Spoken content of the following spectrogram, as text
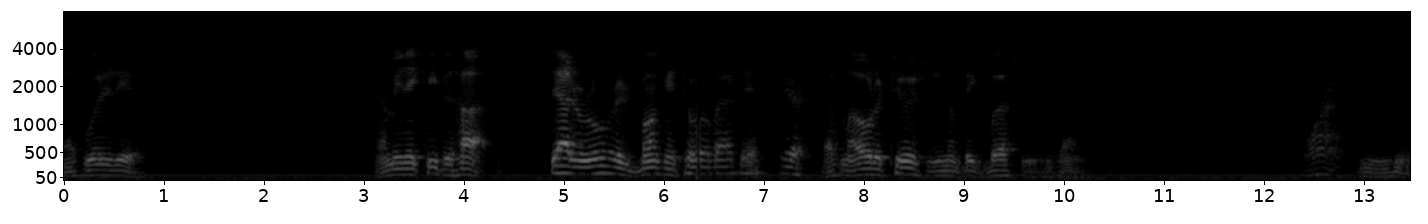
That's what it is. I mean, they keep it hot. See how the road is bunking tough out there? Yeah, That's my all the tourists in them big buses and things. it's wild. hmm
